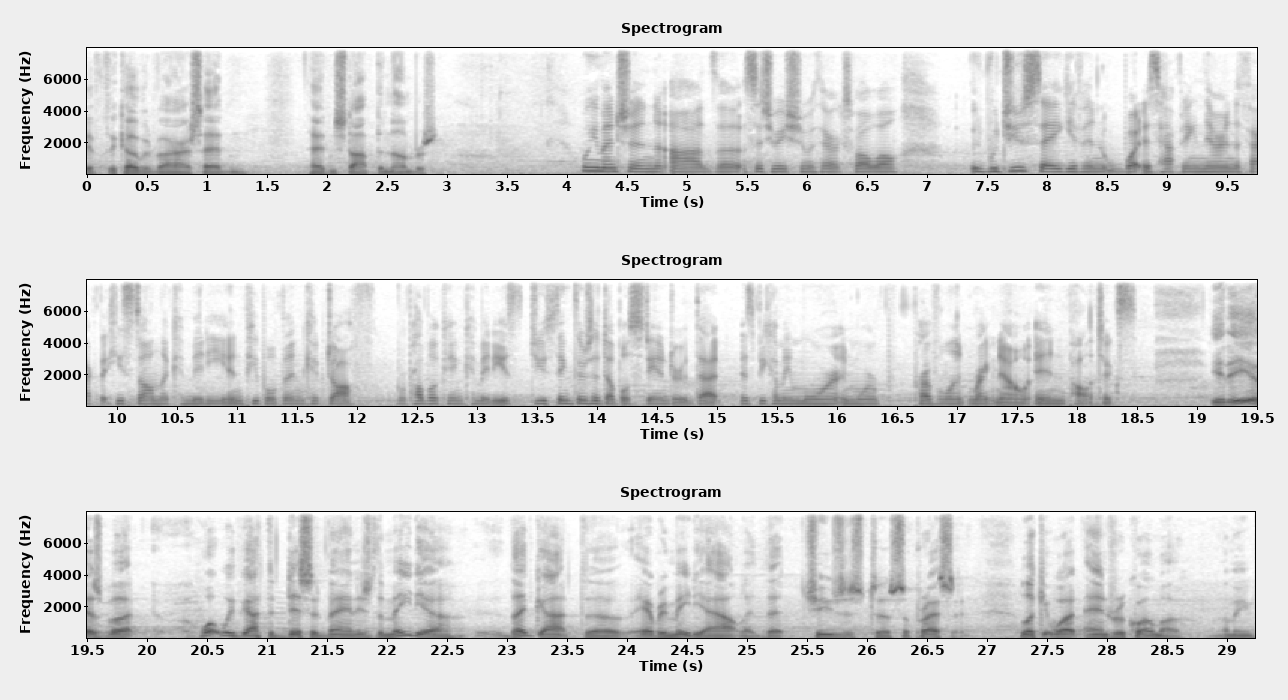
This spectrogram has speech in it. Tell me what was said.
if the COVID virus hadn't hadn't stopped the numbers. Well, you mentioned uh, the situation with Eric Swalwell. Would you say, given what is happening there and the fact that he's still on the committee and people have been kicked off Republican committees, do you think there's a double standard that is becoming more and more prevalent right now in politics? It is, but what we've got to disadvantage the media, they've got uh, every media outlet that chooses to suppress it. Look at what Andrew Cuomo, I mean,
